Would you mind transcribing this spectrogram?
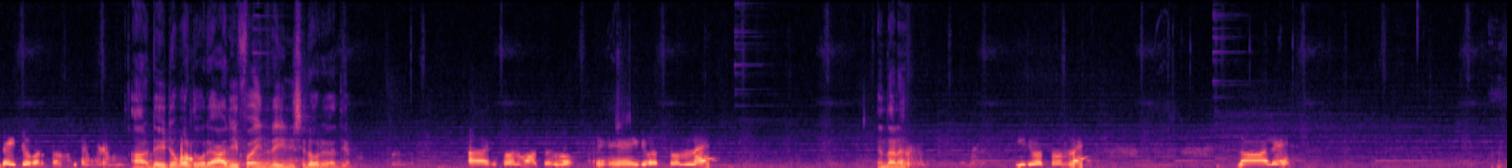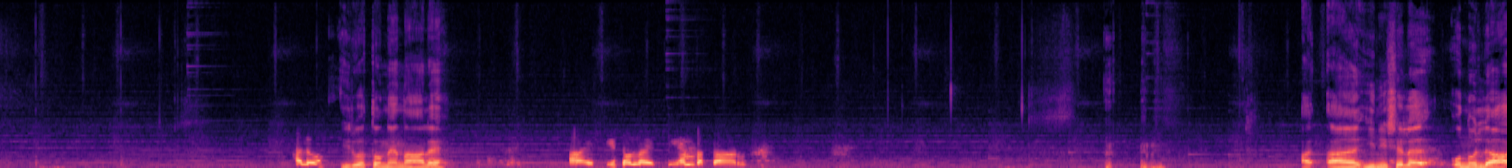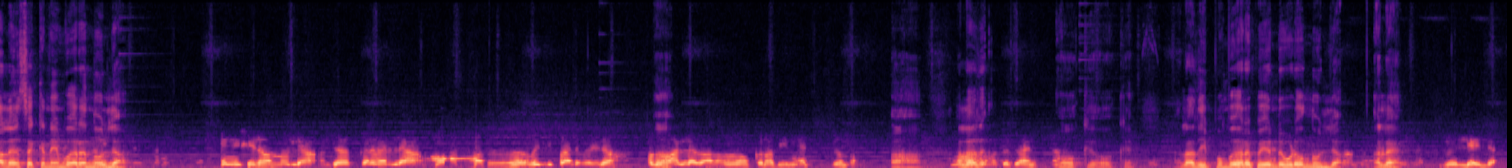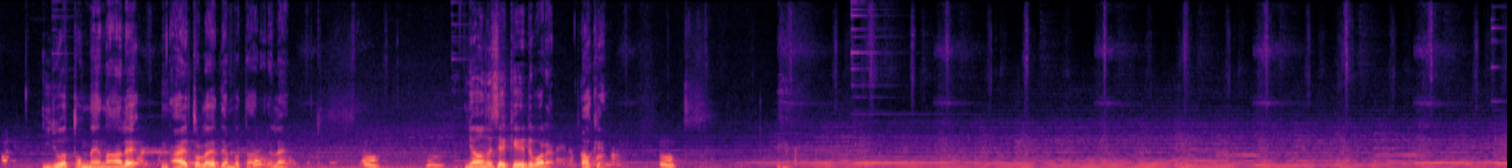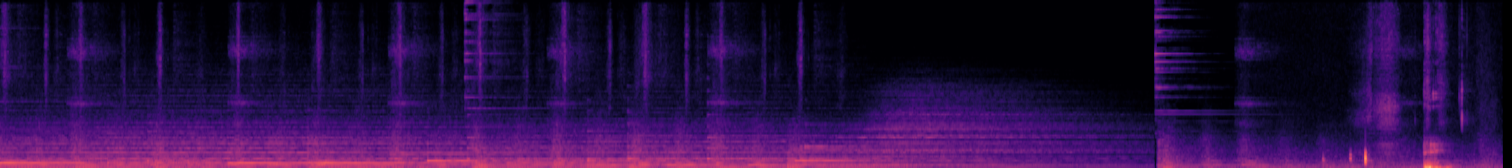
ഡേറ്റ് ഓഫ് ബർത്ത് ആ ഡേറ്റ് ഓഫ് ബർത്ത് പറയാം. ആരിഫ ഇതിന്റെ ഇനീഷ്യൽ പറയാം ആദ്യം. ആരിഫാന്ന് മാത്രമേ ഉള്ളൂ. ഇരുപത്തൊന്ന് എന്താണ്? ഇരുപത്തൊന്ന് നാല് ഹലോ? ഇരുപത്തൊന്ന് നാല്. ആയിരത്തി തൊള്ളായിരത്തി എൺപത്തി ആറ് ഇനീഷ്യൽ ഒന്നുമില്ല അല്ലെ സെക്കൻഡ് നെയിം വേറെ ഒന്നുമില്ല? ഒന്നുമില്ല. ജസ്കന് വരില്ല മുഹമ്മദ് വല്യപ്പാന്റെ പേരാ. അത് നല്ലതാണെന്ന് നോക്കണം. അതീ മാറ്റിലൊന്നും ആഹാ. അല്ലാതെ മുഹമ്മദ് ഖാൻ. Okay okay. അല്ലാതെ ഇപ്പം വേറെ പേരിന്റെ കൂടെ ഒന്നുമില്ല അല്ലേ? ഇല്ല ഇല്ല. ഇരുപത്തൊന്ന് നാല് ആയിരത്തി തൊള്ളായിരത്തി എൺപത്തി ആറ് അല്ലേ ഞാൻ ഒന്ന് ചെക്ക് ചെയ്തിട്ട് പറയാം. ഓക്കെ.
